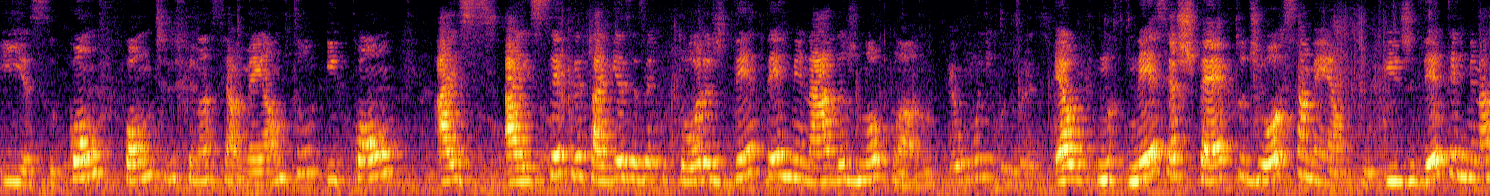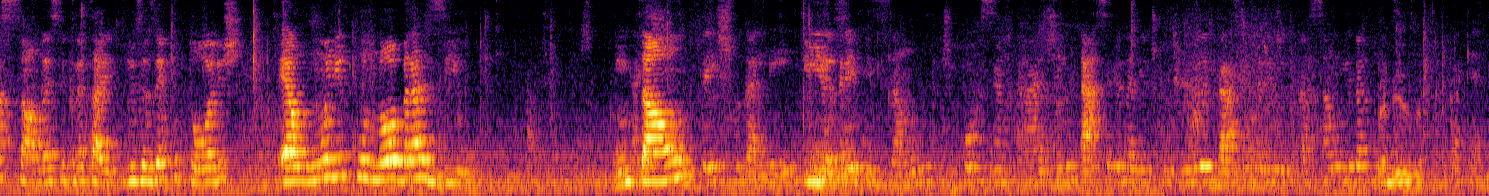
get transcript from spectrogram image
Isso, com fonte de financiamento e com as, as secretarias executoras determinadas no plano. É o único do Brasil. É o, nesse aspecto de orçamento e de determinação das secretarias, dos executores, é o único no Brasil. Então. O texto da lei tem previsão de porcentagem da Secretaria de Cultura, da Secretaria de Educação e da Fundação.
